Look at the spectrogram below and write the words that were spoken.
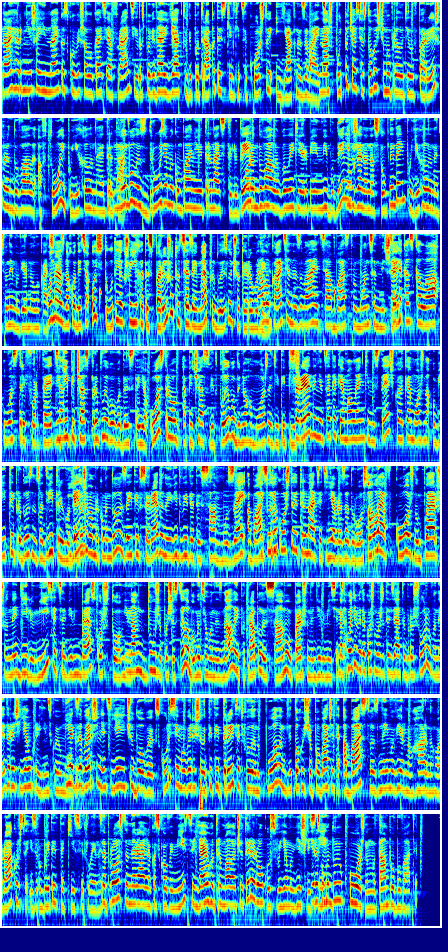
Найгарніша і найказковіша локація Франції. Розповідаю, як туди потрапити, скільки це коштує і як називається. Наш путь почався з того, що ми прилетіли в Париж, орендували авто і поїхали на етретат. Ми були з друзями, компанією 13 людей, орендували великий Airbnb будинок і вже на наступний день поїхали на цю неймовірну локацію. Вона знаходиться ось тут. І якщо їхати з Парижу, то це займе приблизно 4 години. Ця локація називається Аббатство Мон-Сен-Мішель. Це така скала, острів, фортеця, який під час припливу води стає островом, а під час відпливу до нього можна дійти пішки. Всередині це таке маленьке містечко, яке можна обійти приблизно за 2-3 години. Я дуже вам рекомендую зайти всередину і відвідати сам музей Аббатство. І туди коштує 13 євро за дорослого, але в кожну першу неділю місяця він безкоштовний. І нам дуже пощастило, бо ми цього не знали і потрапили саме у першу неділю місяця. На вході ви також можете взяти брошуру. Вони, до речі, є українською мовою. І як завершення цієї чудової екскурсії, ми вирішили піти 30 хвилин полем для того, щоб побачити аббатство з неймовірно гарного ракурсу і зробити такі світлини. Це просто нереально казкове місце. Я його тримала 4 роки у своєму вішлісті. І рекомендую кожному там побувати.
